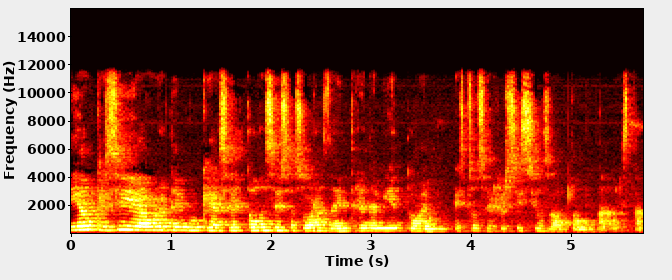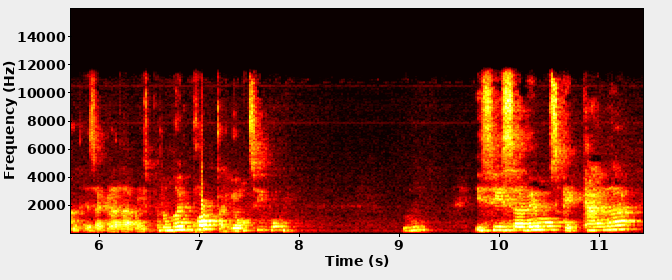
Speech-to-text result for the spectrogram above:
y aunque sí, ahora tengo que hacer todas esas horas de entrenamiento en estos ejercicios abdominales tan desagradables, pero no importa, yo sí voy. Y si sabemos que cada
